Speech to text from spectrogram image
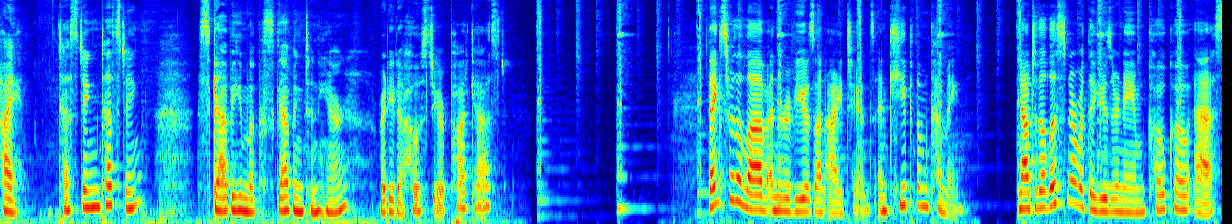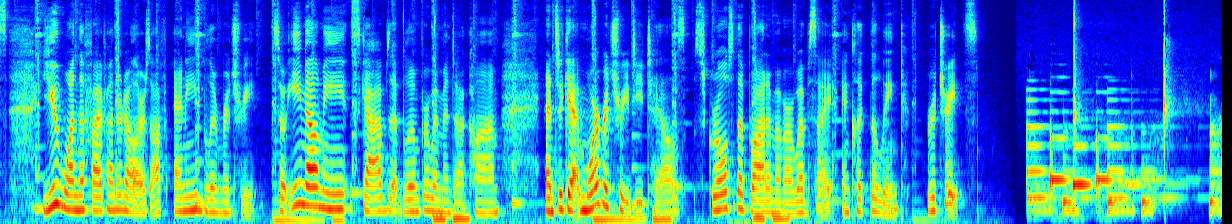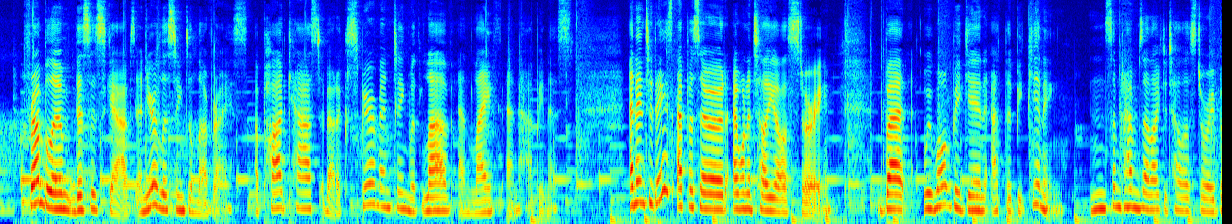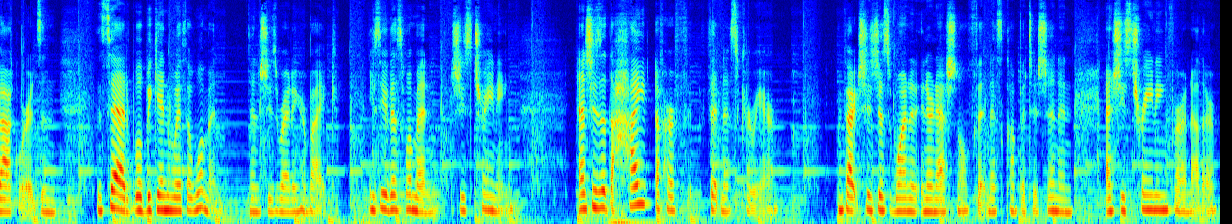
Hi, testing, testing. Scabby McScabbington here, ready to host your podcast. Thanks for the love and the reviews on iTunes, and keep them coming. Now, to the listener with the username CocoS, you've won the $500 off any Bloom retreat. So email me, scabs at bloomforwomen.com. And to get more retreat details, scroll to the bottom of our website and click the link Retreats. From Bloom, this is Scabs, and you're listening to Love Rice, a podcast about experimenting with love and life and happiness. And in today's episode, I want to tell you all a story. But we won't begin at the beginning. And sometimes I like to tell a story backwards, and instead, we'll begin with a woman, and she's riding her bike. You see, this woman, she's training, and she's at the height of her f- fitness career. In fact, she's just won an international fitness competition, and, and she's training for another.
